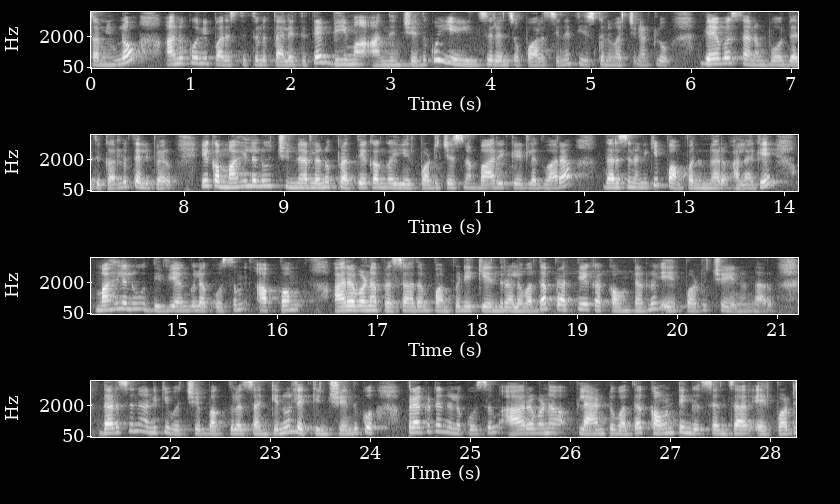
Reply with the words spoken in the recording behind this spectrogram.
సమయంలో అనుకోని పరిస్థితులు తలెత్తితే బీమా అందించేందుకు ఈ ఇన్సూరెన్స్ పాలసీని తీసుకుని వచ్చినట్లు దేవస్థానం బోర్డు అధికారులు తెలిపారు. ఇక మహిళలు చిన్నారులను ప్రత్యేకంగా ఏర్పాటు చేసిన బారికేడ్ల ద్వారా ద్వారా దర్శనానికి పంపనున్నారు. అలాగే మహిళలు దివ్యాంగుల కోసం అప్పం అరవణ ప్రసాదం పంపిణీ కేంద్రాల వద్ద ప్రత్యేక కౌంటర్లు ఏర్పాటు చేయనున్నారు. దర్శనానికి వచ్చే భక్తుల సంఖ్యను లెక్కించేందుకు ప్రకటనల కోసం ఆరవణ ప్లాంట్ వద్ద కౌంటింగ్ సెన్సార్ ఏర్పాటు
